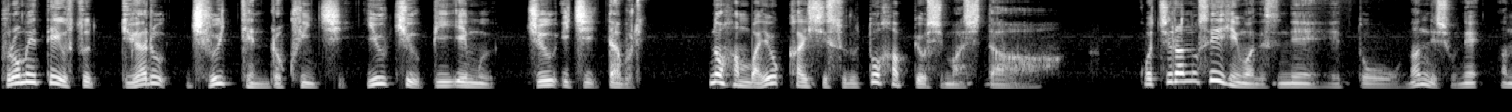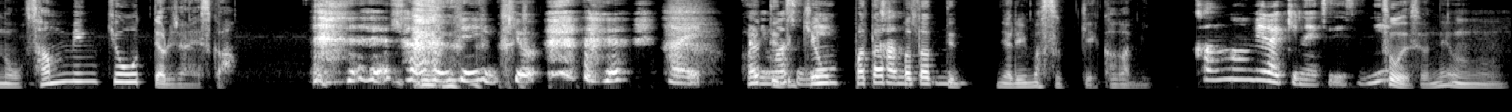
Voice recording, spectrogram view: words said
プロメテウスデュアル11.6インチ UQPM11W の販売を開始すると発表しました。こちらの製品はですね、えっと、何でしょうね。あの、三面鏡ってあるじゃないですか。三面鏡。はい。あれって基本パタッパタってやりますっけ？鏡。観音開きのやつですね。そうですよね。うん。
